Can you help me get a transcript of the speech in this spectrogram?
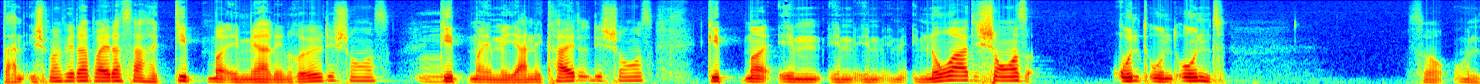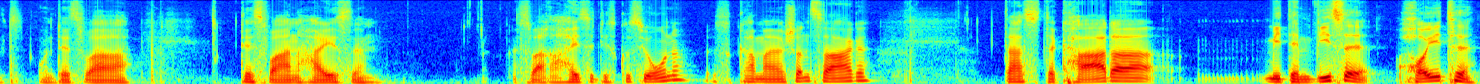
dann ist man wieder bei der Sache. Gibt man im Merlin Röhl die Chance? Mhm. Gibt man im Janik Heidel die Chance? Gibt man im, im, im, im Noah die Chance? Und, und, und. So, und, und das war, das waren heiße, es waren heiße Diskussionen, das kann man ja schon sagen, dass der Kader mit dem Wisse heute,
